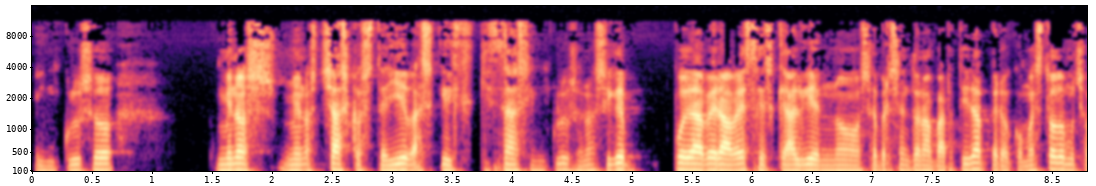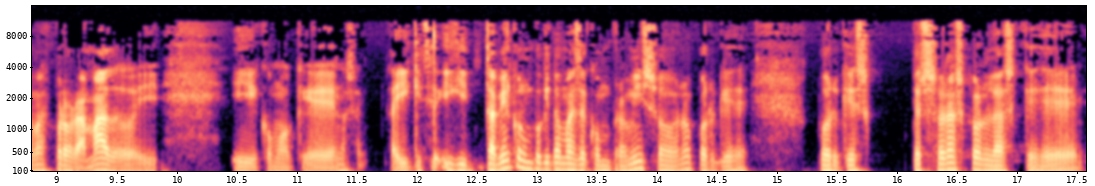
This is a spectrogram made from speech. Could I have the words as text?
incluso menos, menos chascos te llevas, quizás incluso, ¿no? Sí que puede haber a veces que alguien no se presenta a una partida, pero como es todo mucho más programado y, y como que, no sé, y, y, también con un poquito más de compromiso, ¿no? Porque, porque es personas con las que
